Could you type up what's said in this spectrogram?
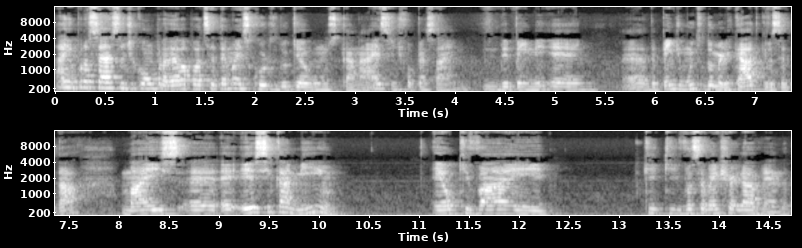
Aí o processo de compra dela pode ser até mais curto do que alguns canais, se a gente for pensar em, depende, é, é, depende muito do mercado que você tá, mas é, é esse caminho é o que vai que, que você vai enxergar a venda.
